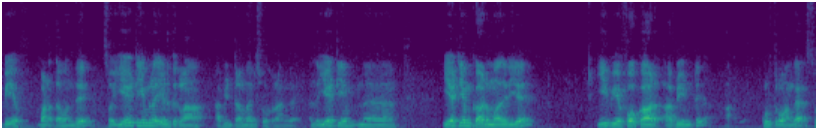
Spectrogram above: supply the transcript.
பிஎஃப் பணத்தை வந்து ஸோ ஏடிஎம்மில் எடுத்துக்கலாம் அப்படின்ற மாதிரி சொல்கிறாங்க அந்த ஏடிஎம் ஏடிஎம் கார்டு மாதிரியே இபிஎஃப்ஓ கார்டு அப்படின்ட்டு கொடுத்துருவாங்க. ஸோ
